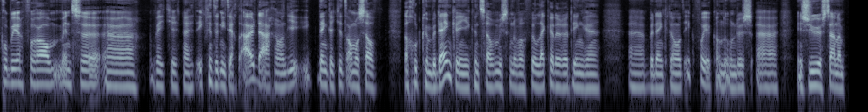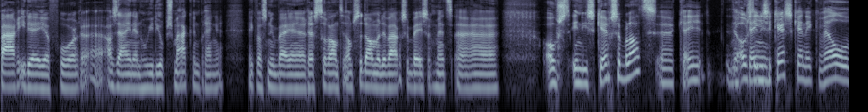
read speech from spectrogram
probeer vooral mensen uh, een beetje. Ik vind het niet echt uitdagen, want je, ik denk dat je het allemaal zelf wel goed kunt bedenken. En je kunt zelf misschien nog wel veel lekkerdere dingen uh, bedenken dan wat ik voor je kan doen. Dus in zuur staan een paar ideeën voor azijn en hoe je die op smaak kunt brengen. Ik was nu bij een restaurant in Amsterdam en daar waren ze bezig met Oost-Indisch kersenblad. Ken je, de Oost-Indische kers ken ik wel.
